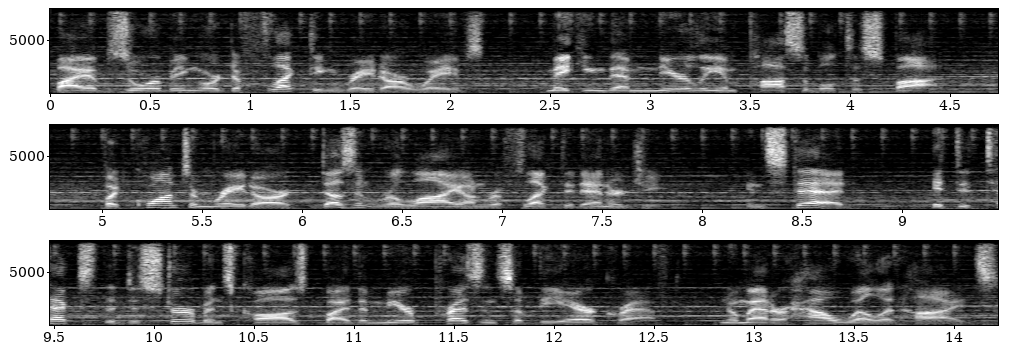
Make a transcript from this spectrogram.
by absorbing or deflecting radar waves, making them nearly impossible to spot. But quantum radar doesn't rely on reflected energy. Instead, it detects the disturbance caused by the mere presence of the aircraft, no matter how well it hides.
